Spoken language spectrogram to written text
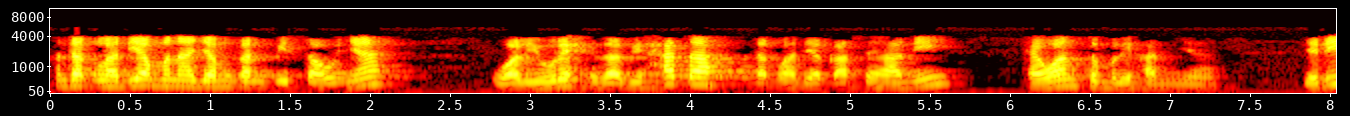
hendaklah dia menajamkan pisaunya. Waliyurih dzabihatah hendaklah dia kasihani hewan sembelihannya jadi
